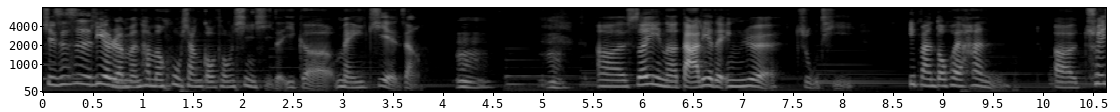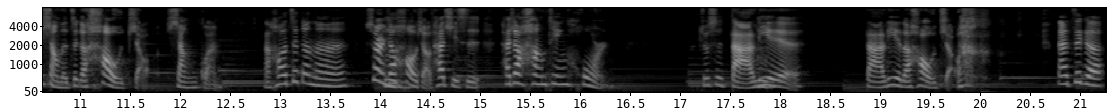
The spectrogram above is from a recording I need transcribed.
其实是猎人们他们互相沟通信息的一个媒介，这样。嗯嗯呃，所以呢，打猎的音乐主题一般都会和呃吹响的这个号角相关。然后这个呢，虽然叫号角，嗯、它其实它叫 hunting horn，就是打猎、嗯、打猎的号角。那这个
